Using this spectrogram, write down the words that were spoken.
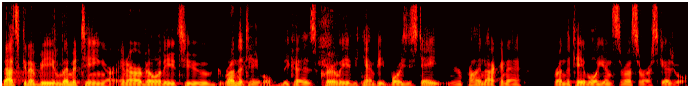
that's gonna be limiting in our ability to run the table because clearly, if you can't beat Boise State, you're probably not gonna run the table against the rest of our schedule.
